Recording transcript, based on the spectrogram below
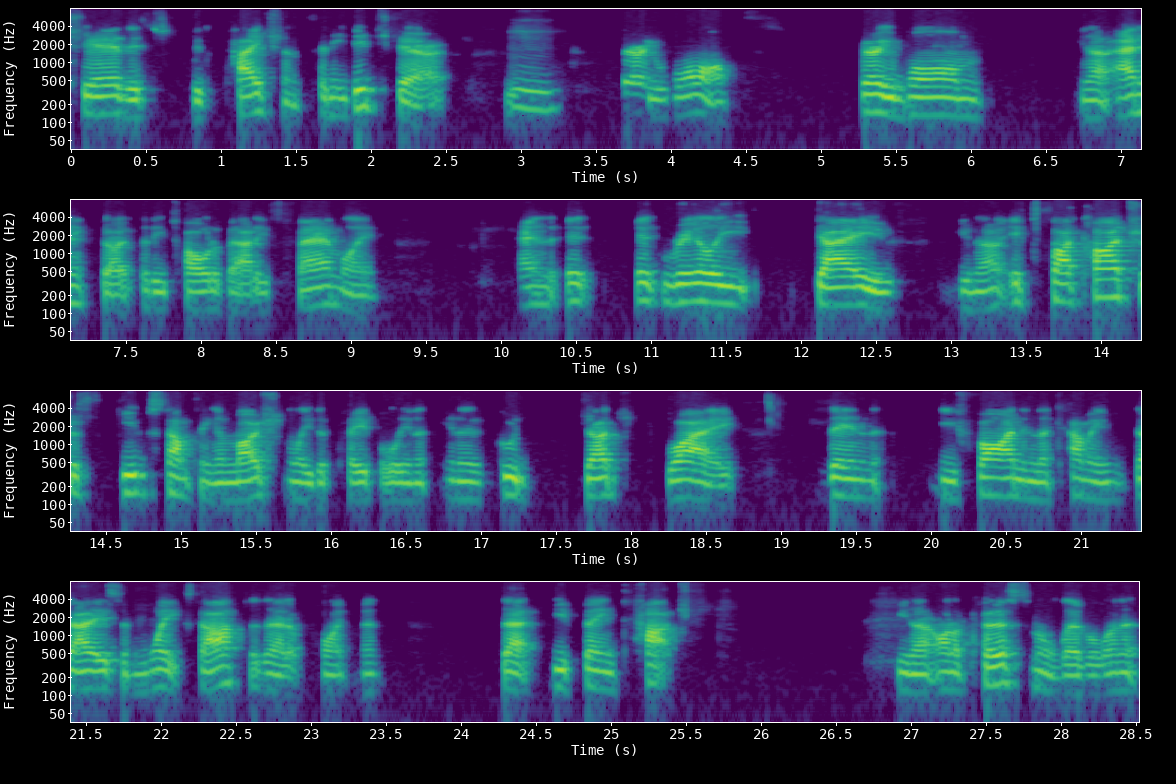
share this with patients? And he did share it. Mm. Very warm, very warm, you know, anecdote that he told about his family, and it it really gave, you know, if psychiatrists give something emotionally to people in a, in a good judged way, then you find in the coming days and weeks after that appointment that you've been touched, you know, on a personal level, and it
